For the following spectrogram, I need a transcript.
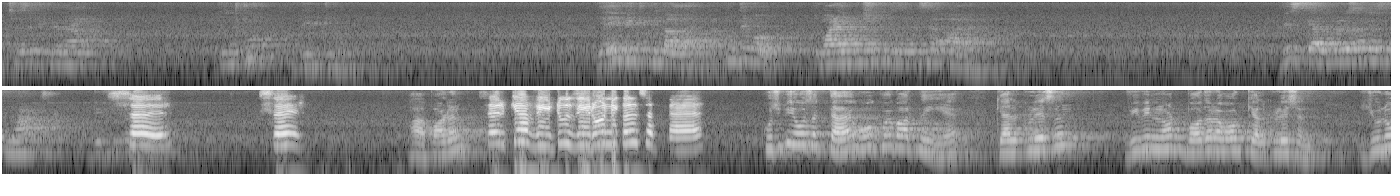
अच्छे से लिख देना इंटू वी टू यही वी टू निकालना है अब तुम देखो तुम्हारा इक्वेशन इस से आ रहा है this calculation is not sir sir हाँ पॉर्डन वी टू ज़ीरो निकल सकता है। कुछ भी हो सकता है, वो कोई बात नहीं है। Calculation we will not bother about calculation you know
